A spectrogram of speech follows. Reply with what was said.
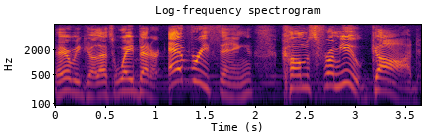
There we go. That's way better. Everything comes from you, God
